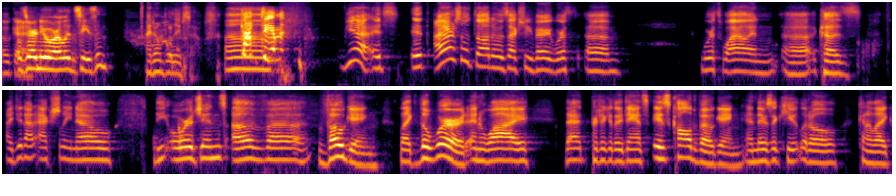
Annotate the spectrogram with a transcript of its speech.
okay is there a New Orleans season? i don't believe so God Um, damn it. yeah it's it i also thought it was actually very worth um worthwhile and uh because i did not actually know the origins of uh voguing like the word and why that particular dance is called voguing and there's a cute little kind of like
